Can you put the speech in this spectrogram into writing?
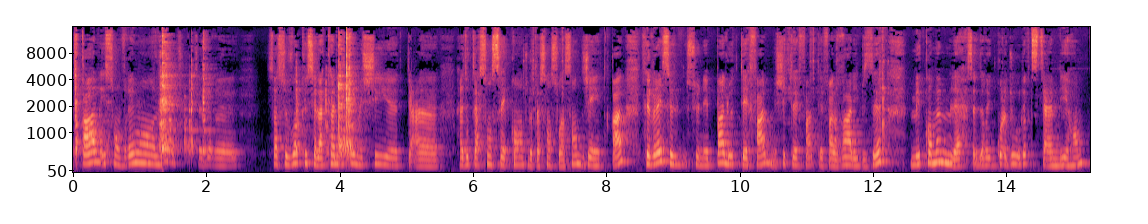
تقال et sont vraiment lourdes c'est-à-dire ça se voit que c'est la qualité ماشي تاع هذوك تاع 150 ولا تاع 160 جايين تقال c'est vrai ce n'est pas le Tefal ماشي Tefal Tefal غالي بزاف mais quand même ملاح c'est-à-dire يقعدوا لك تستعمليهم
